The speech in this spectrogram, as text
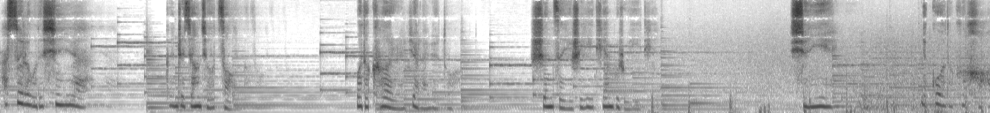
还碎了我的心愿。跟着江九走了，我的客人越来越多，身子也是一天不如一天。玄一，你过得可好？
